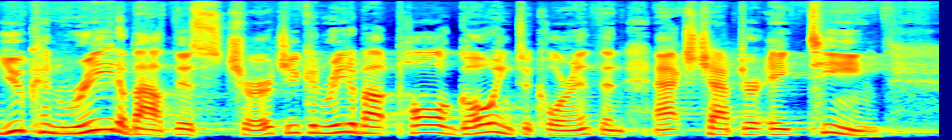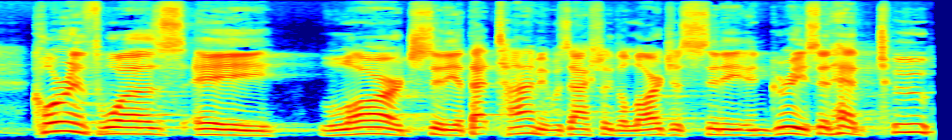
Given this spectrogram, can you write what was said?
you can read about this church. You can read about Paul going to Corinth in Acts chapter 18. Corinth was a large city. At that time, it was actually the largest city in Greece. It had two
